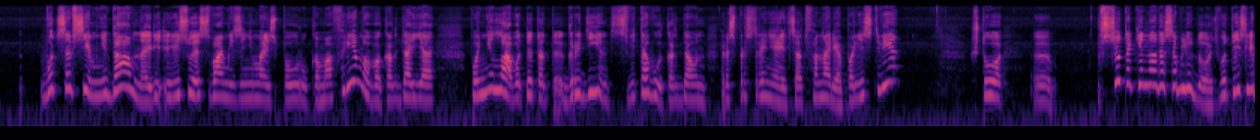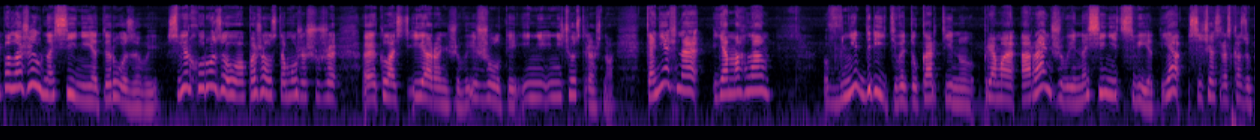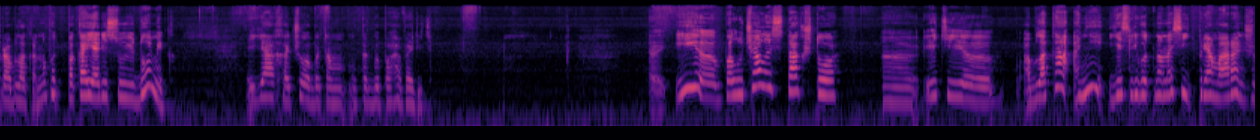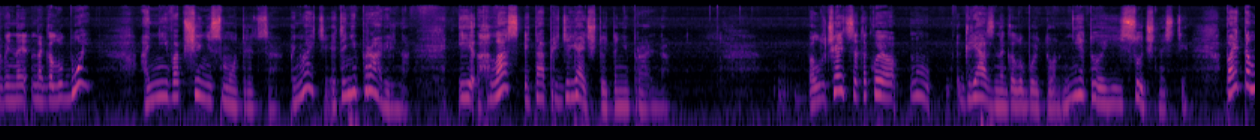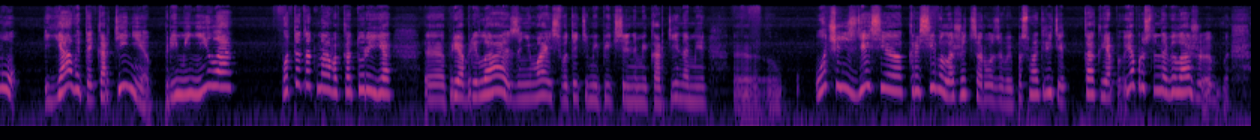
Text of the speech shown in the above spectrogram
вот совсем недавно, рисуя с вами, занимаясь по урокам Афремова, когда я поняла вот этот градиент цветовой, когда он распространяется от фонаря по листве, что э, все-таки надо соблюдать. Вот если положил на синий это розовый, сверху розового, пожалуйста, можешь уже э, класть и оранжевый, и желтый, и, не, и ничего страшного. Конечно, я могла внедрить в эту картину прямо оранжевый на синий цвет. Я сейчас рассказываю про облака. Ну вот пока я рисую домик, я хочу об этом как бы поговорить. И э, получалось так, что э, эти э, облака, они, если вот наносить прямо оранжевый на, на голубой, они вообще не смотрятся. Понимаете? Это неправильно. И глаз это определяет, что это неправильно. Получается такое, ну, грязно-голубой тон. Нету и сущности. Поэтому я в этой картине применила вот этот навык, который я э, приобрела, занимаясь вот этими пиксельными картинами, э, очень здесь э, красиво ложится розовый. Посмотрите, как я... Я просто навела, э,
